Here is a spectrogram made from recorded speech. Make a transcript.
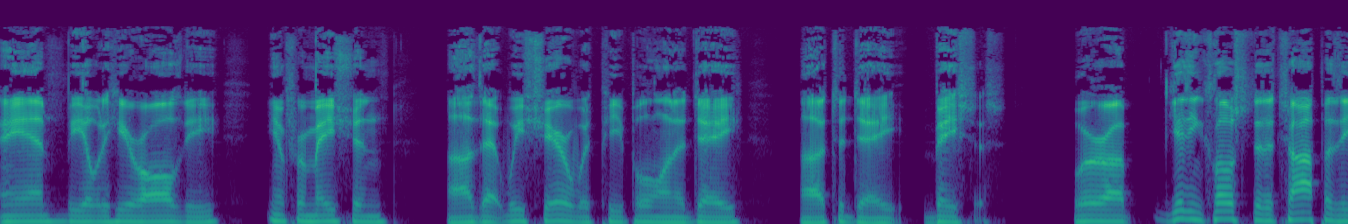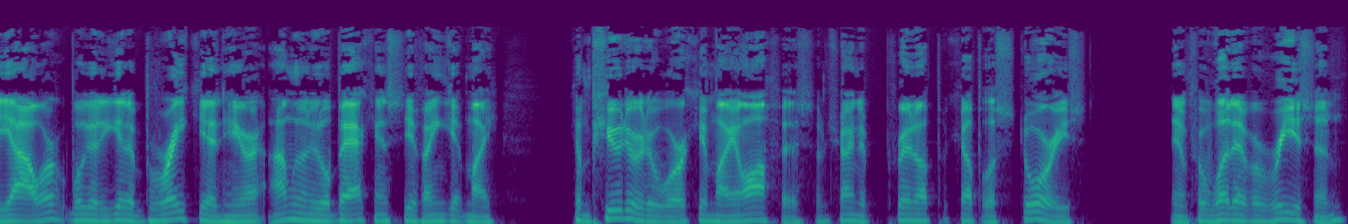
and be able to hear all the information uh, that we share with people on a day uh, to day basis. We're uh, getting close to the top of the hour. We're going to get a break in here. I'm going to go back and see if I can get my computer to work in my office. I'm trying to print up a couple of stories, and for whatever reason,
